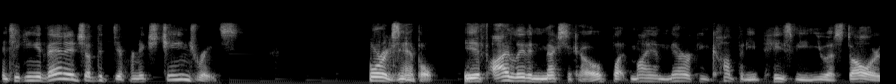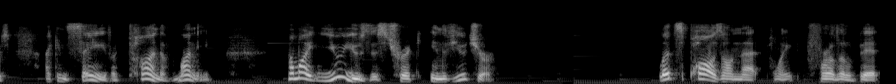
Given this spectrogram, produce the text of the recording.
and taking advantage of the different exchange rates. For example, if I live in Mexico, but my American company pays me in US dollars, I can save a ton of money. How might you use this trick in the future? Let's pause on that point for a little bit.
